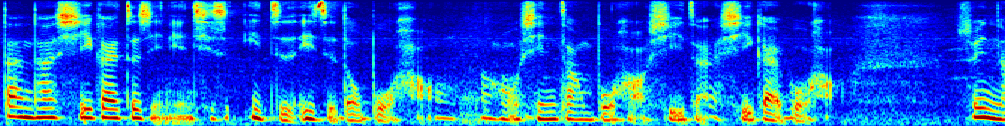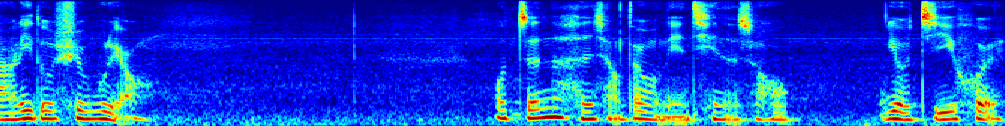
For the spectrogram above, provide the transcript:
但她膝盖这几年其实一直一直都不好，然后心脏不好，膝盖膝盖不好，所以哪里都去不了。我真的很想在我年轻的时候有机会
